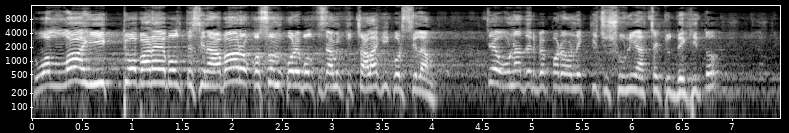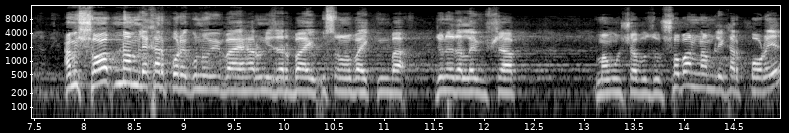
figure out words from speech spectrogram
তো আল্লাহ একটু বাড়ায় বলতেছি না, আবারও কসম করে বলতেছি, আমি একটু চালাকি করছিলাম। যে ওনাদের ব্যাপারে অনেক কিছু শুনি আচ্ছা একটু দেখি তো। আমি সব নাম লেখার পরে গুনবী ভাই হারুনিজার ভাই, উসামা ভাই কিংবা জুনেদ আল্লাহ সাহ মামুন শাহ হুজুর, সবার নাম লেখার পরে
